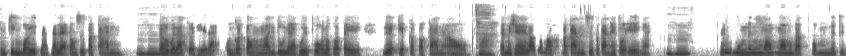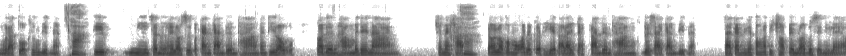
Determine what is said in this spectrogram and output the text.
จริง ๆ บริษัทนั่นแหละต้องซื้อประกัน แล้วเวลาเกิดเหตุอะคุณก็ต้องมาดูแลผู้บริโภคแล้วก็ไปเรียกเก็บกับประกันเอาแต่ไม่ใช่เราต้องมาประกันซื้อประกันให้ตัวเองอะคือมุมหนึ่งมองมองเหมือนกับผมนึกถึงเวลาตั๋วเครื่องบินน่ะที่มีเสนอให้เราซื้อประกันการเดินทาง ทั้งที่เราก็เดินทางไม่ได้นาน ใช่ไหมครับ แล้วเราก็มองว่าถ้าเกิดเหตุอะไรจากการเดินทางด้วยสายการบินน่ะ สายการบินก็ต้องรับผิดชอบเต็มร้อยเปอร์เซ็นอยู่แล้ว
